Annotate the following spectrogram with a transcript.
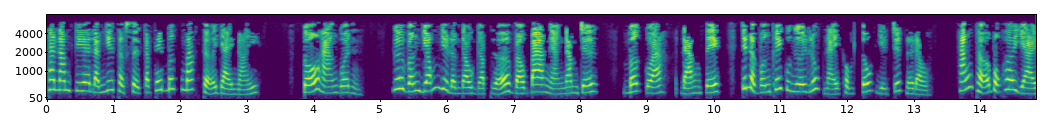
Thanh năm kia làm như thật sự cảm thấy bất mắt thở dài nói. Cố hạng huynh, ngươi vẫn giống như lần đầu gặp gỡ vào ba ngàn năm chứ. Bớt quá, đáng tiếc, chính là vận khí của ngươi lúc này không tốt như trước nữa đâu. Hắn thở một hơi dài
